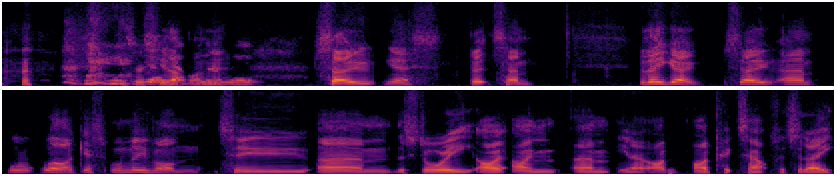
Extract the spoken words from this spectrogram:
especially yeah, that one. Yeah. So yes, but um, but there you go. So um, well, well, I guess we'll move on to um the story I, I'm um you know I I picked out for today,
